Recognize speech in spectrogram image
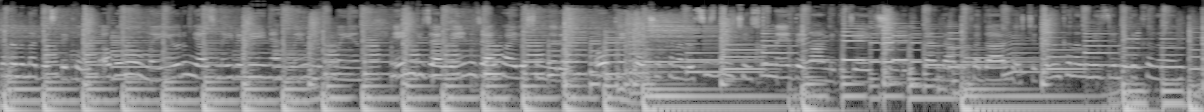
kanalıma destek olup abone olmayı, yorum yazmayı ve beğeni atmayı unutmayın. En güzel ve en özel paylaşımları Ortaya Karışık kanalı sizler için sunmaya devam edecek. Şimdilik benden bu kadar. Hoşçakalın kanalımı izlemede kalın.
